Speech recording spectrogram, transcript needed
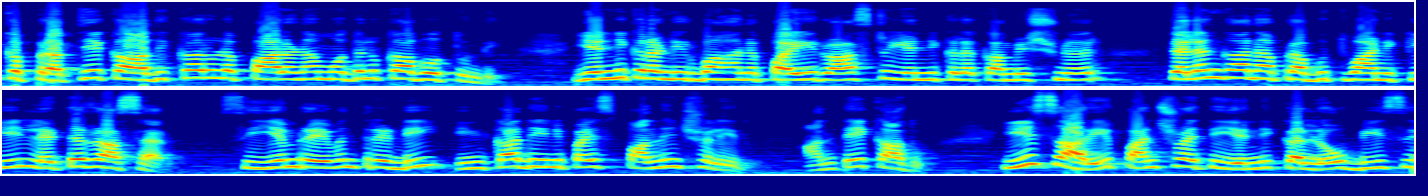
ఇక ప్రత్యేక అధికారుల పాలన మొదలు కాబోతుంది. ఎన్నికల నిర్వహణపై రాష్ట్ర ఎన్నికల కమిషనర్ తెలంగాణ ప్రభుత్వానికి లెటర్ రాశారు. సీఎం రేవంత్ రెడ్డి ఇంకా దీనిపై స్పందించలేదు. అంతేకాదు ఈసారి పంచాయతీ ఎన్నికల్లో బీసీ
